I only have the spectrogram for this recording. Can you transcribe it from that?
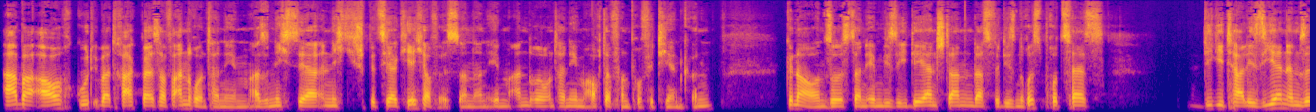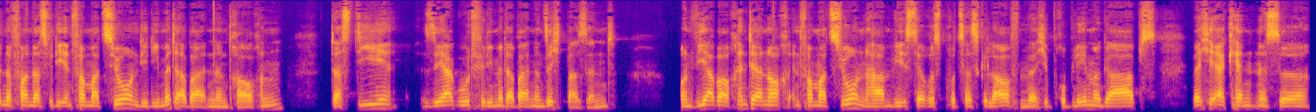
aber auch gut übertragbar ist auf andere Unternehmen. Also nicht sehr, nicht speziell Kirchhoff ist, sondern eben andere Unternehmen auch davon profitieren können. Genau. Und so ist dann eben diese Idee entstanden, dass wir diesen Rüstprozess digitalisieren im Sinne von, dass wir die Informationen, die die Mitarbeitenden brauchen, dass die sehr gut für die Mitarbeitenden sichtbar sind. Und wir aber auch hinterher noch Informationen haben, wie ist der Rüstprozess gelaufen, welche Probleme gab es, welche Erkenntnisse,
